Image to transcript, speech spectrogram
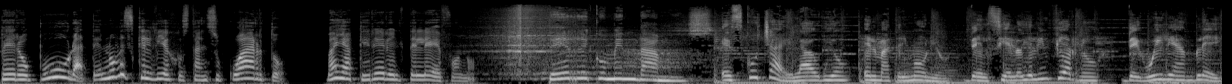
Pero púrate, ¿no ves que el viejo está en su cuarto? Vaya a querer el teléfono. Te recomendamos. Escucha el audio El matrimonio del cielo y el infierno de William Blake.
